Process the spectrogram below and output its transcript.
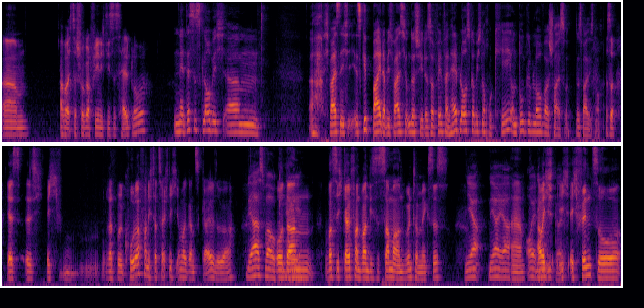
ähm, aber ist das Sugar Free nicht dieses hellblaue? Ne, das ist, glaube ich, ähm, ach, ich weiß nicht, es gibt beide, aber ich weiß nicht den Unterschied. Also auf jeden Fall hellblau ist, glaube ich, noch okay und dunkelblau war scheiße. Das weiß ich noch. Also, ja, es, ich, ich, Red Bull Cola fand ich tatsächlich immer ganz geil sogar. Ja, es war okay. Und dann, was ich geil fand, waren diese Summer- und Winter-Mixes. Ja, ja, ja. Ähm, Oh ja, aber ich, ich, ich finde so,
